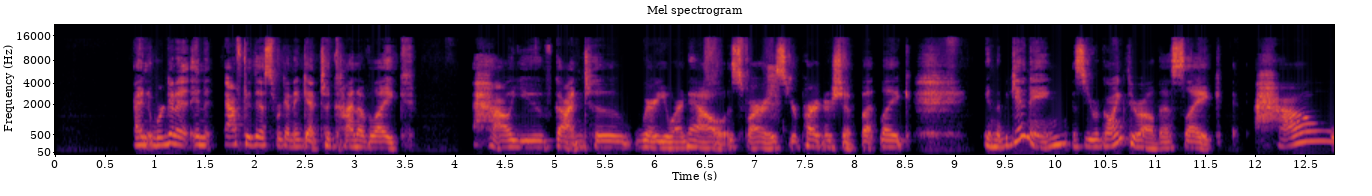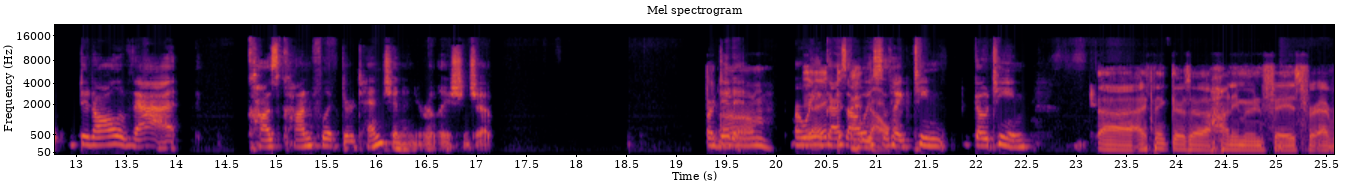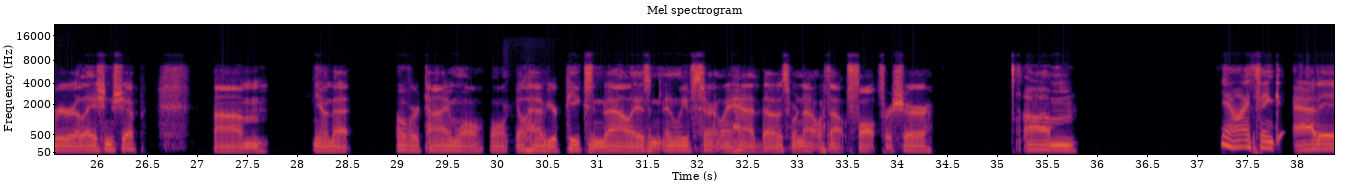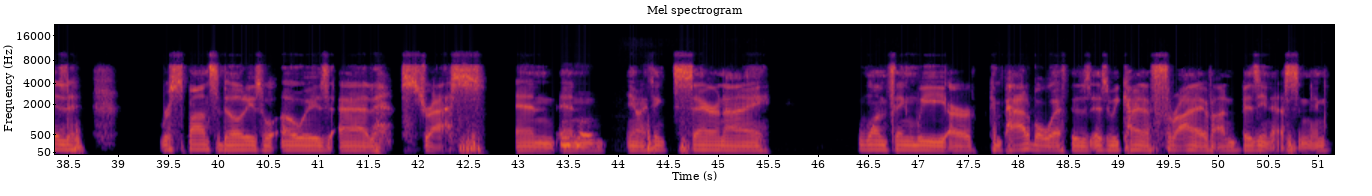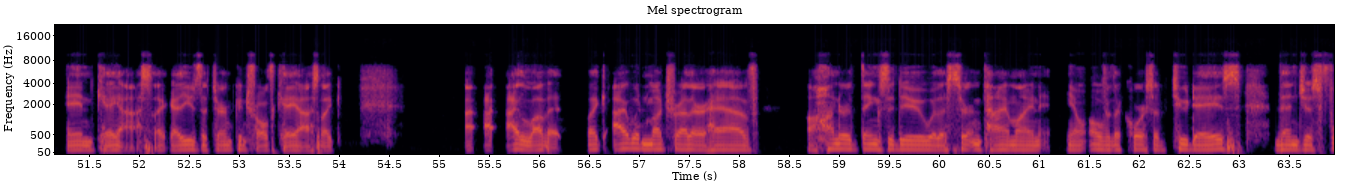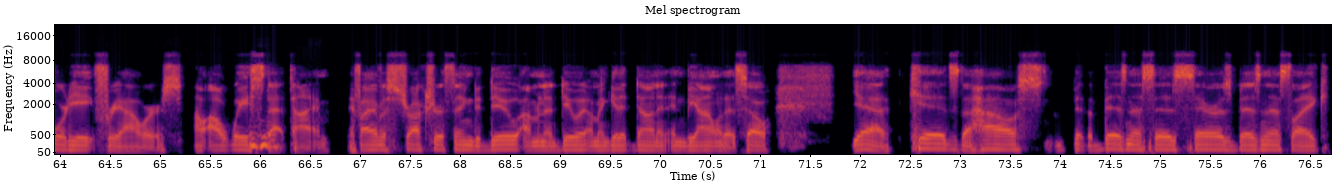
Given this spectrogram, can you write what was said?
and we're gonna and after this we're gonna get to kind of like how you've gotten to where you are now as far as your partnership. But like in the beginning, as you were going through all this, like how did all of that cause conflict or tension in your relationship? Or did um, it? Or were yeah, you guys always no. like team go team? Uh, I think there's a honeymoon phase for every relationship. Um, you know that over time will will you'll have your peaks and valleys, and, and we've certainly had those. We're not without fault for sure. Um, you know, I think added responsibilities will always add stress, and mm-hmm. and you know, I think Sarah and I one thing we are compatible with is, is we kind of thrive on busyness and, and, and chaos. Like I use the term controlled chaos. Like I, I, I love it. Like I would much rather have a hundred things to do with a certain timeline, you know, over the course of two days than just 48 free hours. I'll, I'll waste mm-hmm. that time. If I have a structure thing to do, I'm going to do it. I'm going to get it done and, and be on with it. So yeah, kids, the house, the businesses, Sarah's business, like,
